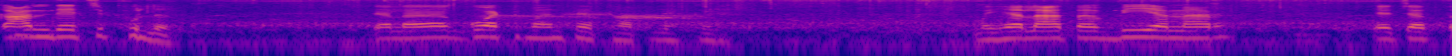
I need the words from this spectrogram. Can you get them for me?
कांद्याची फुलं. त्याला गोठ म्हणतात आपल्याकडे. मग ह्याला आता बी येणार. त्याच्यात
